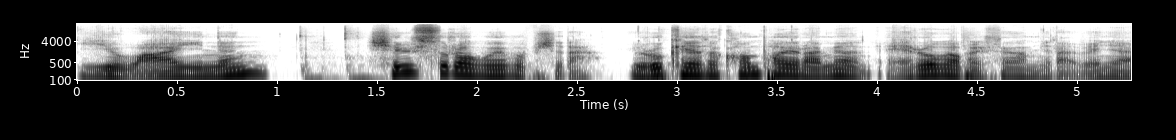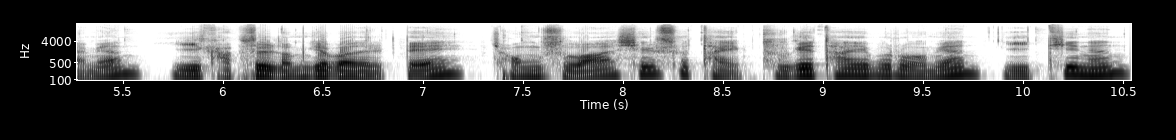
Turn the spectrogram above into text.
이 y는 실수라고 해봅시다. 이렇게 해서 컴파일하면 에러가 발생합니다. 왜냐하면 이 값을 넘겨받을 때 정수와 실수 타입 두 개 타입으로 오면 이 t는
